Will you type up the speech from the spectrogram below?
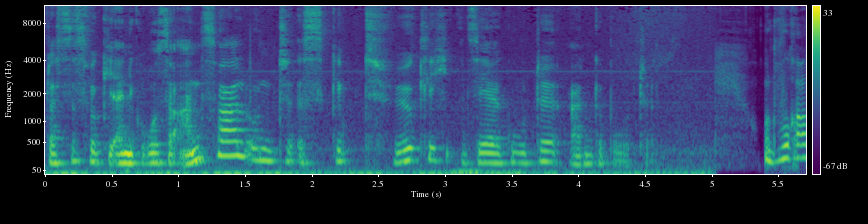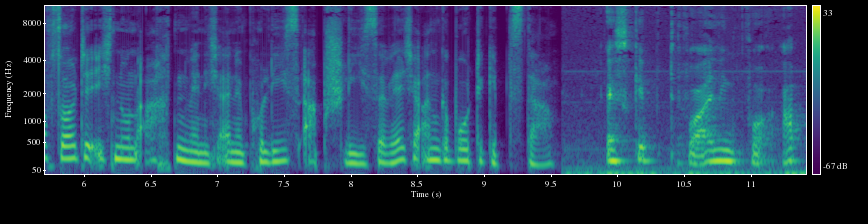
Das ist wirklich eine große Anzahl und es gibt wirklich sehr gute Angebote. Und worauf sollte ich nun achten, wenn ich eine Police abschließe? Welche Angebote gibt es da? Es gibt vor allen Dingen vorab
